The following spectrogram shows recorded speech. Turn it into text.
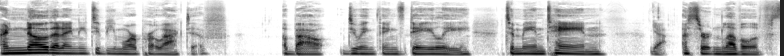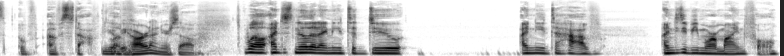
I know that I need to be more proactive about doing things daily to maintain Yeah. a certain level of of, of stuff. you gotta be hard on yourself Well, I just know that I need to do I need to have I need to be more mindful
